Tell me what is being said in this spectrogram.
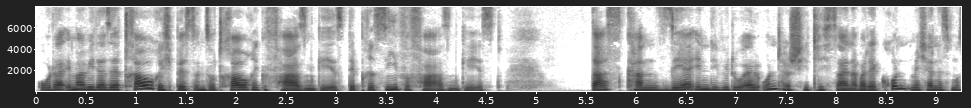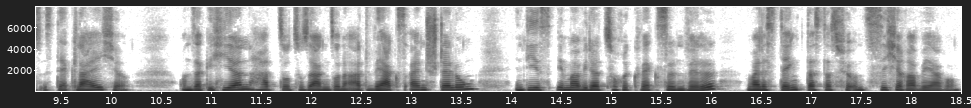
oder immer wieder sehr traurig bist, in so traurige Phasen gehst, depressive Phasen gehst. Das kann sehr individuell unterschiedlich sein, aber der Grundmechanismus ist der gleiche. Unser Gehirn hat sozusagen so eine Art Werkseinstellung, in die es immer wieder zurückwechseln will, weil es denkt, dass das für uns sicherer wäre.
